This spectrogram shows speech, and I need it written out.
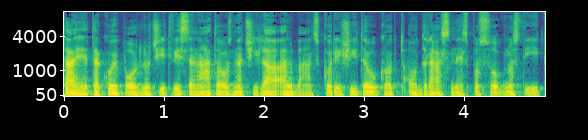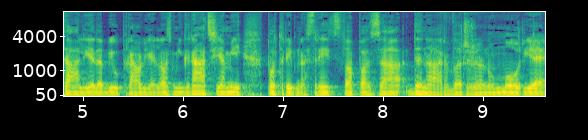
Ta je takoj po odločitvi senata označila albansko rešitev kot odraz nesposobnosti Italije, da bi upravljala z migracijami, potrebna sredstva pa za denar vržen v morje.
